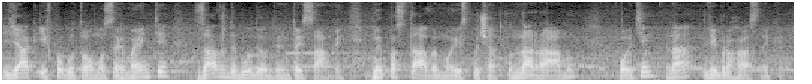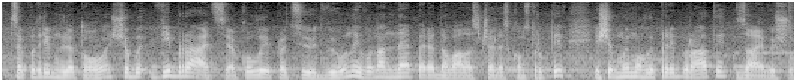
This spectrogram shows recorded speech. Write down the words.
як і в побутовому сегменті, завжди буде один той самий. Ми поставимо її спочатку на раму, потім на віброгасники. Це потрібно для того, щоб вібрація, коли працюють двигуни, вона не передавалась через конструктив і щоб ми могли прибрати зайвий шум.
